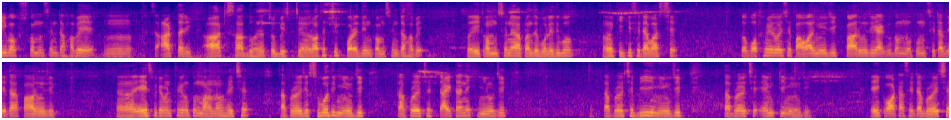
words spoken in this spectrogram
এই বক্স কম্পিটিশনটা হবে আট তারিখ, আট সাত দু হাজার চব্বিশ রথের ঠিক পরের দিন কম্পিটিশনটা হবে। তো এই কম্পিটিশনে আপনাদের বলে দিব কী কী সেট আসছে। তো প্রথমেই রয়েছে পাওয়ার মিউজিক পাওয়ার মিউজিক একদম নতুন সেট যেটা পাওয়ার মিউজিক এএসপি ক্যাবিনেট থেকে নতুন বানানো হয়েছে। তারপরে রয়েছে শুভদীপ মিউজিক তারপরে রয়েছে টাইটানিক মিউজিক তারপরে রয়েছে বি মিউজিক তারপরে রয়েছে এমটি মিউজিক এই কটা সেট রয়েছে।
